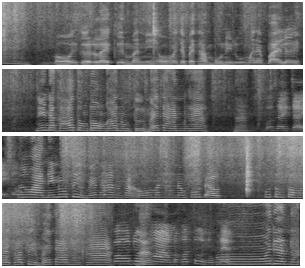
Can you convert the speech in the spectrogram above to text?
อืมโอ้ยเกิดอะไรขึ้นวันนี้ โอ้ว่าจะไปทำบุญให้ลูกไม่ได้ไปเลย นี่นะคะ ตรงๆค่ะหนูตื่นไม่ทันค่ะนะบ่ใส่ใจเนาะเมื่อวานนี้หนูตื่นไม่ทันค่ะ โอ้มันพูดเอาพูดตรงๆเลยค่ะตื่นไม่ทันค่ะก็เดินนะทางนะคะตื่นตั้งโอ้แต่ยเดินท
